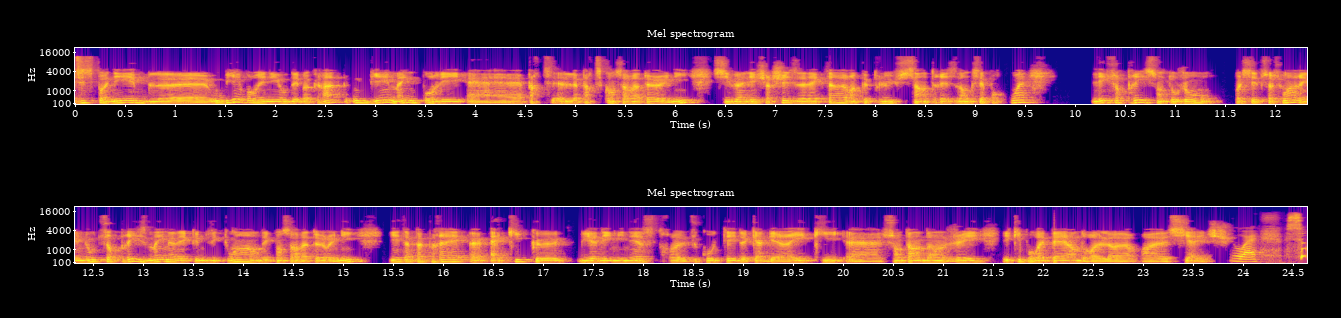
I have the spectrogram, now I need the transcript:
disponible ou bien pour les néo-démocrates ou bien même pour les le Parti conservateur uni s'il veut aller chercher des électeurs un peu plus centristes. Donc c'est pourquoi les surprises sont toujours possibles ce soir et une autre surprise, même avec une victoire des conservateurs unis, il est à peu près euh, acquis qu'il y a des ministres euh, du côté de Calgary qui euh, sont en danger et qui pourraient perdre leur siège. Ouais. Sur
